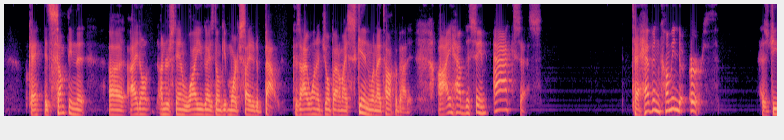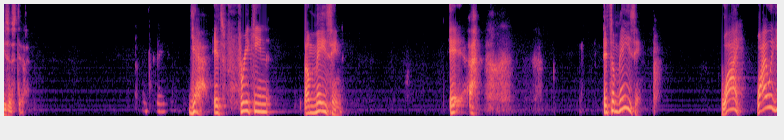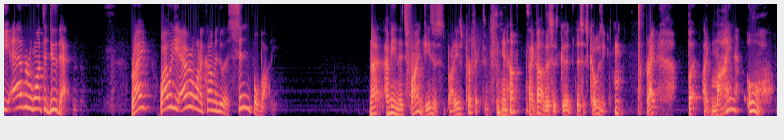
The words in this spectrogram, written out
Okay? It's something that uh, I don't understand why you guys don't get more excited about because I want to jump out of my skin when I talk about it. I have the same access to heaven coming to earth as Jesus did. Yeah, it's freaking amazing. It, uh, it's amazing. Why? Why would he ever want to do that? Right? Why would he ever want to come into a sinful body? Not, I mean, it's fine. Jesus' body is perfect. You know, it's like, oh, this is good. This is cozy, Mm. right? But like mine, oh,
